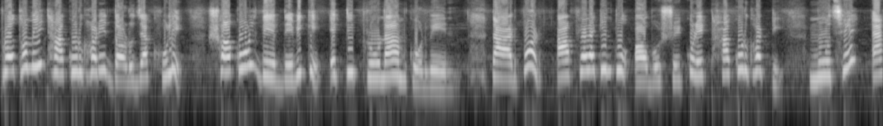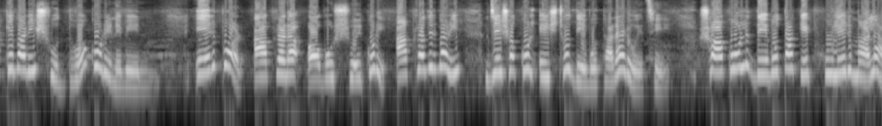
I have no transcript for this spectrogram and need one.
প্রথমেই ঠাকুর ঘরের দরজা খুলে সকল দেবদেবীকে একটি প্রণাম করবেন। তারপর আপনারা কিন্তু অবশ্যই করে ঠাকুর ঘরটি মুছে একেবারে শুদ্ধ করে নেবেন। এরপর আপনারা অবশ্যই করে আপনাদের বাড়ির যে সকল ইষ্ট দেবতারা রয়েছে, সকল দেবতাকে ফুলের মালা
